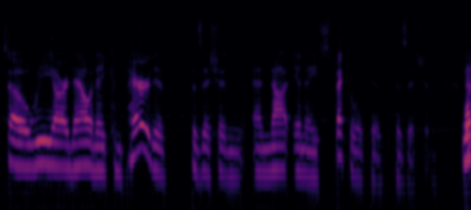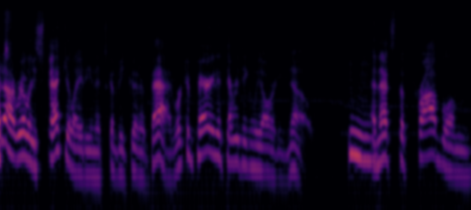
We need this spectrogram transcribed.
So we are now in a comparative position and not in a speculative position. We're not really speculating it's going to be good or bad. We're comparing it to everything we already know. Mhm. And that's the problem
